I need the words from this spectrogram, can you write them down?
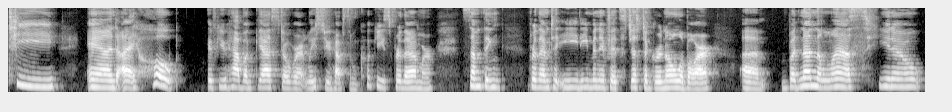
tea, and I hope if you have a guest over, at least you have some cookies for them or something for them to eat, even if it's just a granola bar. Um, but nonetheless, you know,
